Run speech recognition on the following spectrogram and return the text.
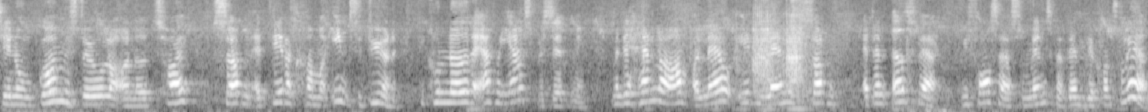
til nogle gummistøvler og noget tøj, sådan at det, der kommer ind til dyrene, det er kun noget, der er på jeres besætning. Men det handler om at lave et eller andet sådan, at den adfærd, vi foretager som mennesker, den bliver kontrolleret.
